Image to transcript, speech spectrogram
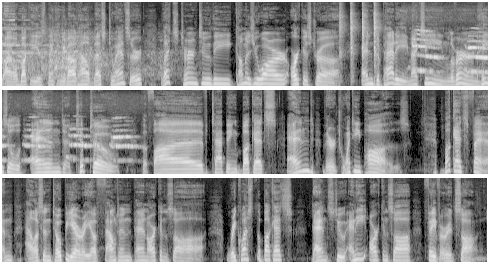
While Bucky is thinking about how best to answer, let's turn to the Come As You Are Orchestra and Patty, Maxine, Laverne, Hazel, and Tiptoe, the five tapping buckettes and their 20 paws. Buckettes fan Allison Topiary of Fountain Pen, Arkansas Request the Buckettes dance to any Arkansas favorite song.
